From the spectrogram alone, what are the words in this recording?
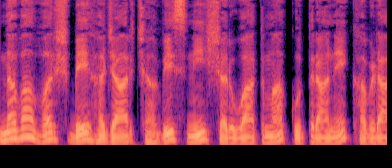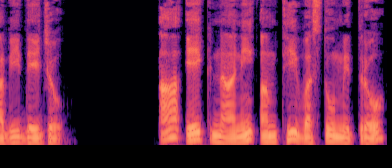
નવા વર્ષ બે હજાર છવ્વીસની શરૂઆતમાં કૂતરાને ખવડાવી દેજો. આ એક નાની અમથી વસ્તુ મિત્રો,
